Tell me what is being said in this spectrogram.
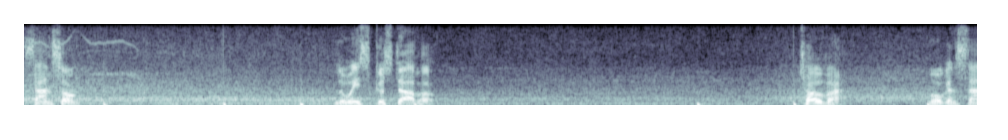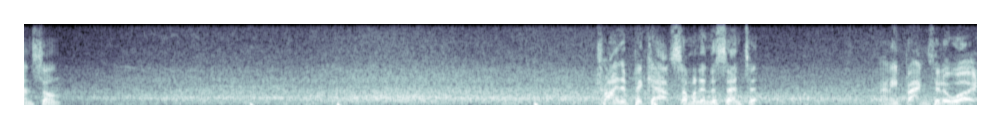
Sanson. Luis Gustavo. Thauvin. Morgan Sanson. Trying to pick out someone in the centre. And he bangs it away.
